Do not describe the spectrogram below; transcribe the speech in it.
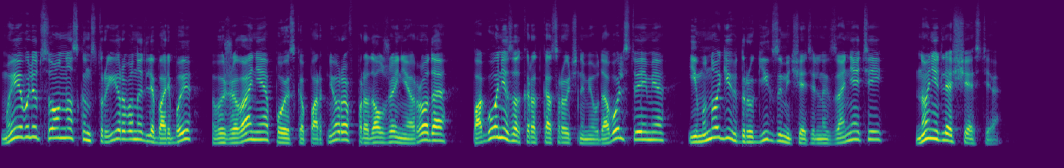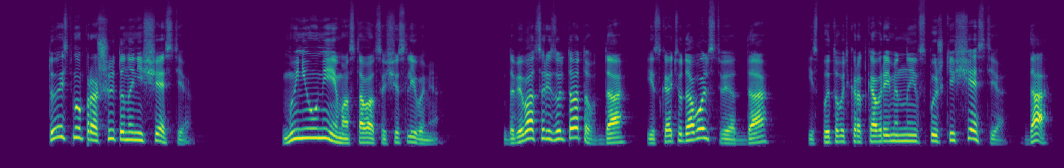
Мы эволюционно сконструированы для борьбы, выживания, поиска партнеров, продолжения рода, погони за краткосрочными удовольствиями – и многих других замечательных занятий, но не для счастья. То есть мы прошиты на несчастье. Мы не умеем оставаться счастливыми. Добиваться результатов – да. Искать удовольствие – да. Испытывать кратковременные вспышки счастья – да.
